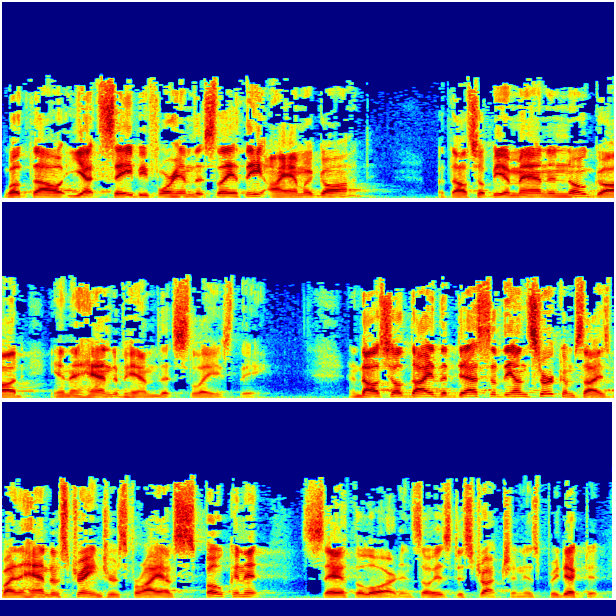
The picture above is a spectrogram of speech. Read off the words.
Wilt thou yet say before him that slayeth thee, I am a God? But thou shalt be a man and no God in the hand of him that slays thee. And thou shalt die the deaths of the uncircumcised by the hand of strangers, for I have spoken it, saith the Lord. And so his destruction is predicted.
